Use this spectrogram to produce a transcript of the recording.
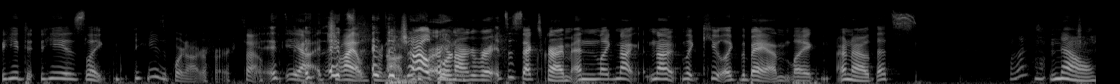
He did, he is like, He's a pornographer, so it's, Yeah, it's, a child it's, it's a child pornographer. pornographer. It's a sex crime, and like not not like cute like the band. Like, oh no, that's what? no.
